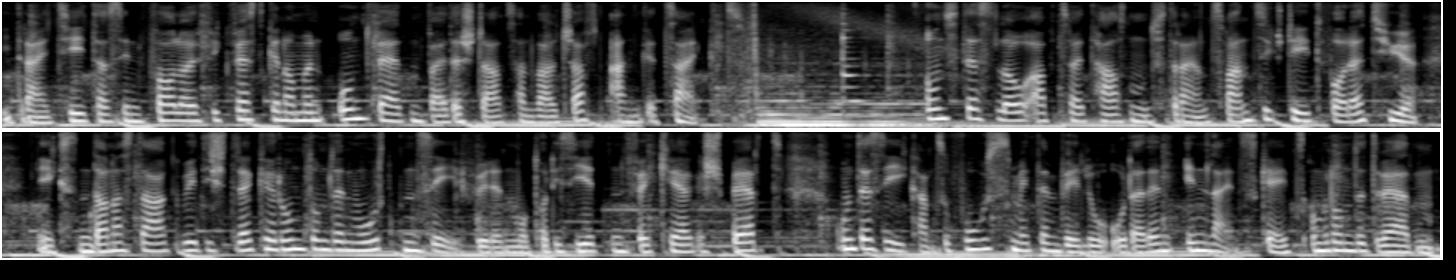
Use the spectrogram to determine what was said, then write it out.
Die drei Täter sind vorläufig festgenommen und werden bei der Staatsanwaltschaft angezeigt. Und der Slow Up 2023 steht vor der Tür. Nächsten Donnerstag wird die Strecke rund um den Murtensee für den motorisierten Verkehr gesperrt und der See kann zu Fuß mit dem Velo oder den Inline-Skates umrundet werden.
